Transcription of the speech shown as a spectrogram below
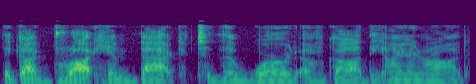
that God brought him back to the Word of God, the iron rod.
